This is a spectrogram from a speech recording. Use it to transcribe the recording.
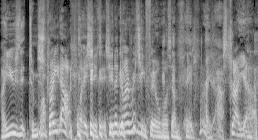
I used it to mop Straight up. What is it? She in a Guy Ritchie film or something? Straight up. Straight up.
